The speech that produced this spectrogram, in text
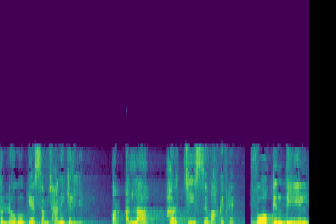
तो लोगों के समझाने के लिए। और अल्लाह हर चीज़ से वाकिफ है। वो किंदील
